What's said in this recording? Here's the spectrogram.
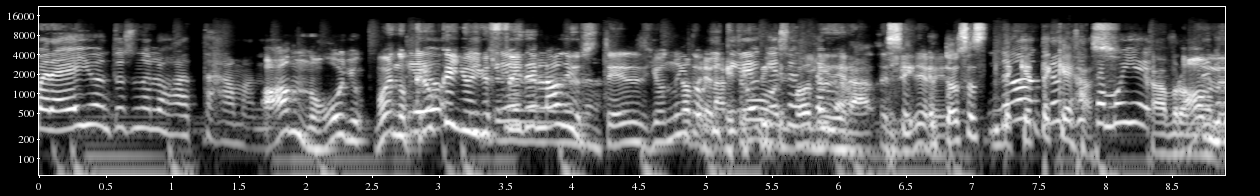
para ellos entonces no los estás amando. Ah, no, yo, bueno, creo, que yo, yo estoy del lado de ustedes, yo no, no idolatro sí, Entonces, ¿de qué te quejas, cabrón?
